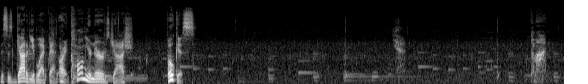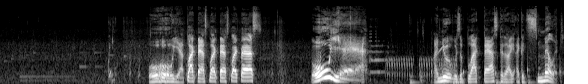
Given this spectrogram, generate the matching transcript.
This has gotta be a black bass. Alright, calm your nerves, Josh. Focus. Yeah. Come on. Oh, yeah. Black bass, black bass, black bass. Oh, yeah. I knew it was a black bass because I, I could smell it.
